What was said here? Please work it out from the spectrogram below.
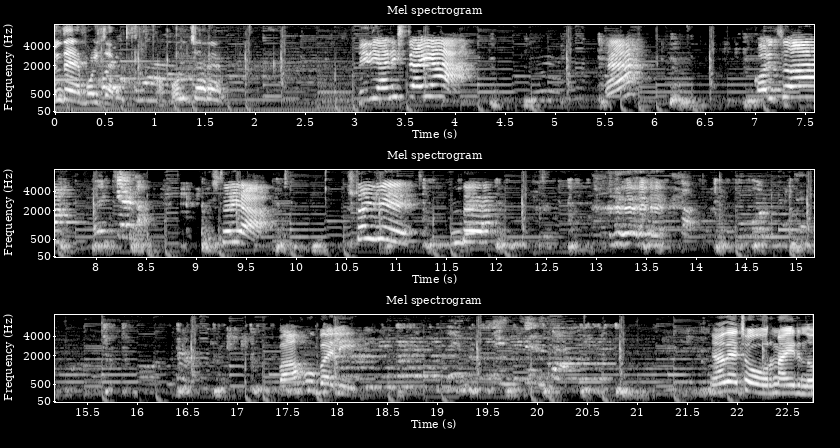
എന്തേ പൊളിച്ചാരൻ പൊളിച്ചാരൻ ബിരിയാണി ഇഷ്ടായ? കൊൽസുവാ ഇഷ്ടായ? ഇഷ്ടായില്ലേ? എന്തേ? ബാഹുബലി ഞാൻ അതെ ചോറിനായിരുന്നു.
